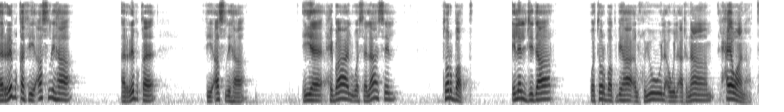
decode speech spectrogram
الربقه في أصلها الربقه في أصلها هي حبال وسلاسل تربط إلى الجدار وتربط بها الخيول أو الأغنام الحيوانات.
